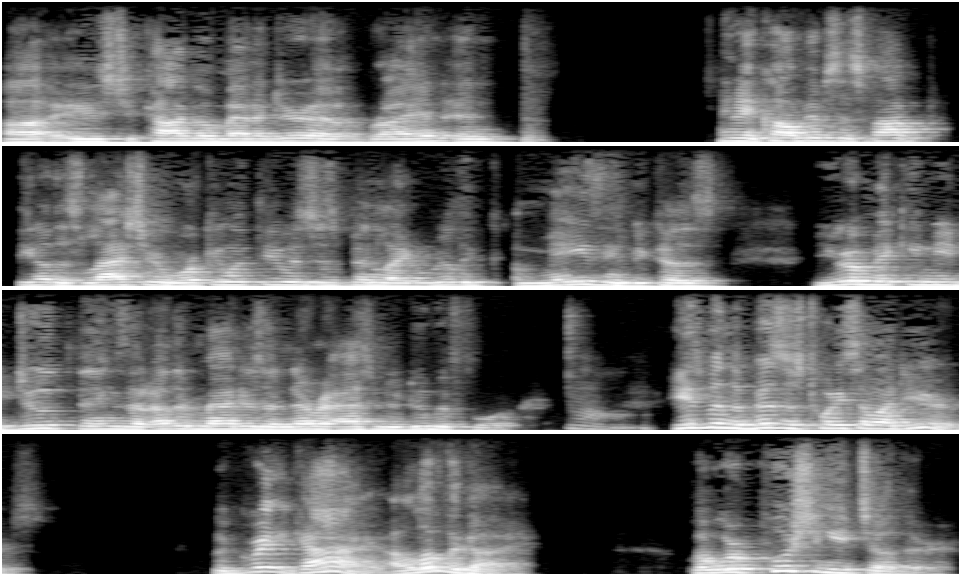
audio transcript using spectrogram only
Uh, he's Chicago manager, uh, Brian, and know, he called me up and says, "Fab, you know, this last year working with you has just been like really amazing because you're making me do things that other managers have never asked me to do before." Oh, He's been in the business 20 some odd years. The great guy. I love the guy. But we're pushing each other.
